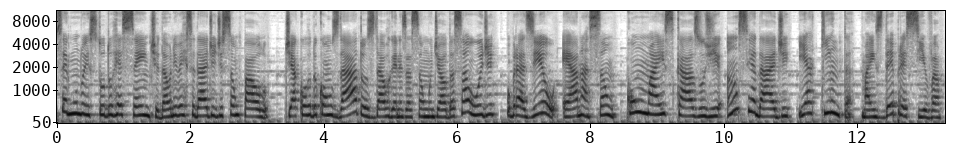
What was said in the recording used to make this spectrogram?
segundo um estudo recente da Universidade de São Paulo. De acordo com os dados da Organização Mundial da Saúde, o Brasil é a nação com mais casos de ansiedade e a quinta mais depressiva.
